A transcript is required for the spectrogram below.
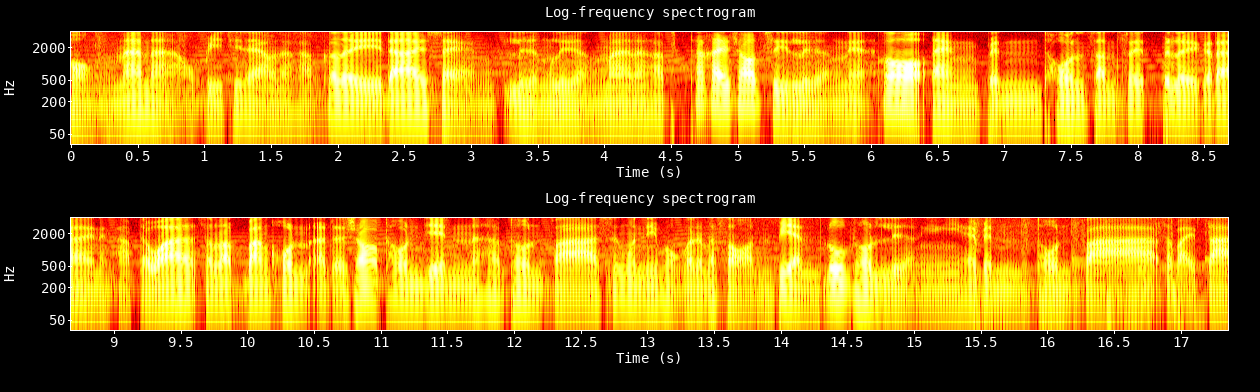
ของหน้าหนาวปีที่แล้วนะครับ ก็เลยได้แสงเหลืองๆมานะครับ ถ้าใครชอบสีเหลืองเนี่ยก็แต่งเป็นโทนซันเซ็ตไปเลยก็ได้นะครับ แต่ว่าสำหรับบางคนอาจจะชอบโทนเย็นนะครับ โทนฟ้า ซึ่งวันนี้ผมก็จะมาสอนเปลี่ยนรูปโทนเหลืองอย่างนี้ให้เป็นโทนฟ้าสบายตา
